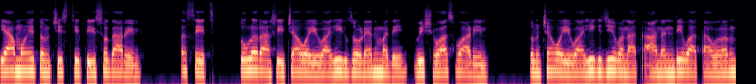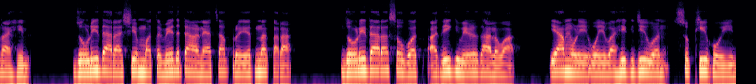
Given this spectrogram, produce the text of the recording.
यामुळे तुमची स्थिती सुधारेल. तसेच तूळ राशीच्या वैवाहिक जोड्यांमध्ये विश्वास वाढेल. तुमच्या वैवाहिक जीवनात आनंदी वातावरण राहील. जोडीदाराशी मतभेद टाळण्याचा प्रयत्न करा. जोडीदारासोबत अधिक वेळ घालवा. यामुळे वैवाहिक जीवन सुखी होईल.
